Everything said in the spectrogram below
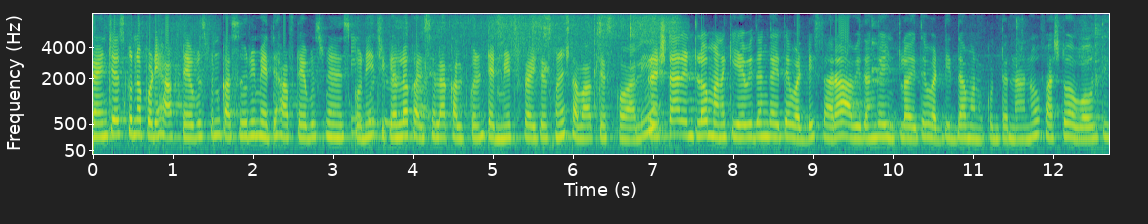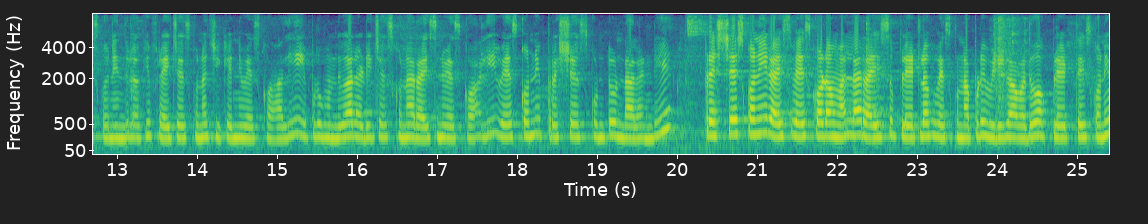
గ్రైండ్ చేసుకున్న పొడి half table spoon kasuri methi half table spoon వేసుకొని చికెన్లో కలిసేలా కలుపుకొని టెన్ మినిట్స్ ఫ్రై చేసుకొని స్టవ్ ఆఫ్ చేసుకోవాలి. రెస్టారెంట్లో మనకి ఏ విధంగా అయితే వడ్డిస్తారో ఆ విధంగా ఇంట్లో అయితే వడ్డిద్దాం అనుకుంటున్నాను. ఫస్ట్ బౌల్ తీసుకొని ఇందులోకి ఫ్రై చేసుకున్న చికెన్ని వేసుకోవాలి. ఇప్పుడు ముందుగా రెడీ చేసుకున్న రైస్ని వేసుకోవాలి. వేసుకొని ప్రెష్ చేసుకుంటూ ఉండాలండి. ప్రెస్ చేసుకొని రైస్ వేసుకోవడం వల్ల రైస్ ప్లేట్లోకి వేసుకున్నప్పుడు విడిగా అవ్వదు. ఒక ప్లేట్ తీసుకొని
